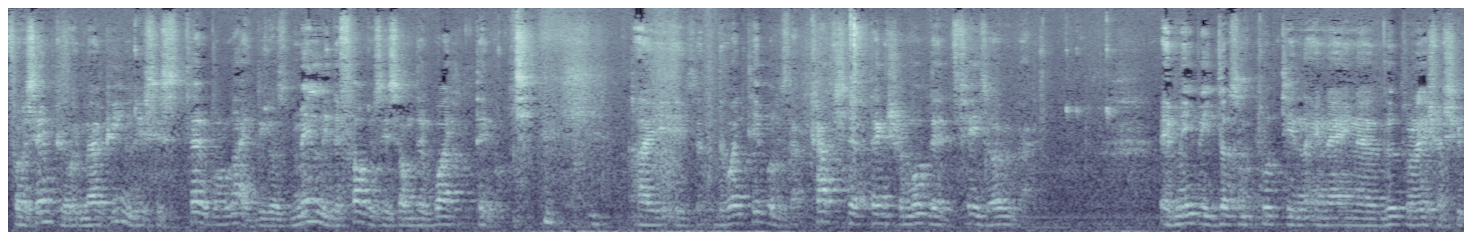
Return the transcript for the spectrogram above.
for example, in my opinion, this is terrible light because mainly the focus is on the white table. I, the white table is that catch the attention more than face of everybody. And maybe it doesn't put in, in, a, in a good relationship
